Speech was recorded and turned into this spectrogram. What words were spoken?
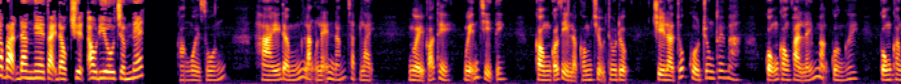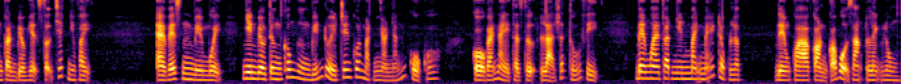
Các bạn đang nghe tại đọc chuyện audio.net Ngồi xuống, hái đấm lặng lẽ nắm chặt lại. Người có thể, Nguyễn Chỉ Tinh. Không có gì là không chịu thua được, chỉ là thuốc của Trung thôi mà. Cũng không phải lấy mạng của ngươi, cũng không cần biểu hiện sợ chết như vậy. Eves mê muội nhìn biểu tình không ngừng biến đổi trên khuôn mặt nhỏ nhắn của cô. Cô gái này thật sự là rất thú vị. Bề ngoài thoạt nhìn mạnh mẽ độc lập, đêm qua còn có bộ dạng lạnh lùng,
